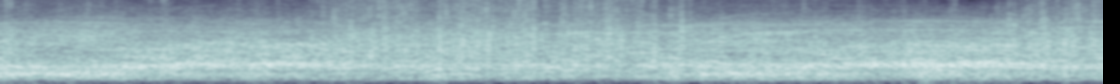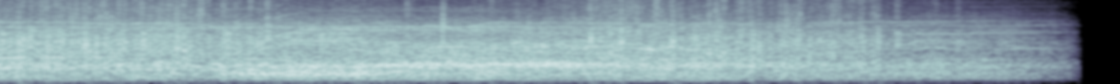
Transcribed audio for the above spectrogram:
Amen.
